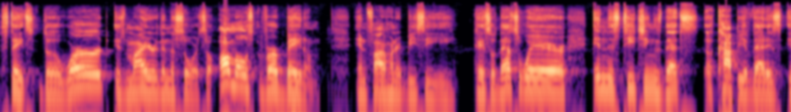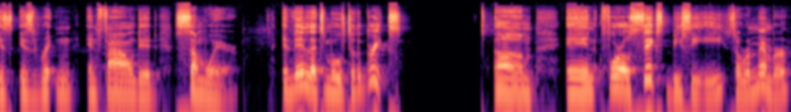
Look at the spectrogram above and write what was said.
states the word is mightier than the sword. So, almost verbatim in 500 BCE. Okay, so that's where in this teachings, that's a copy of that is is is written and founded somewhere. And then let's move to the Greeks. Um, in 406 BCE, so remember,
